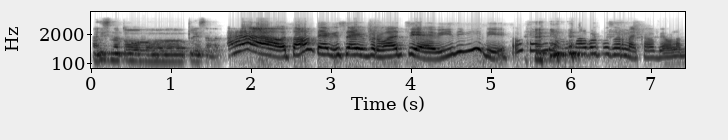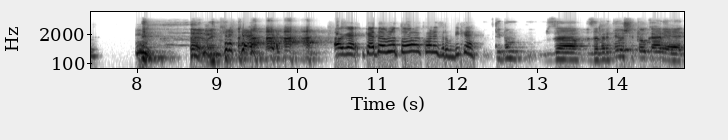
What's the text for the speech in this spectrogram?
A nisi na to uh, plesala? A, tam tebi vse informacije, vidi, vidi. Okay, malo bolj pozorna, kaj objavljam. okay, kaj je bilo to, konec rubrike? Ti bom zavrtel še to, kar je,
